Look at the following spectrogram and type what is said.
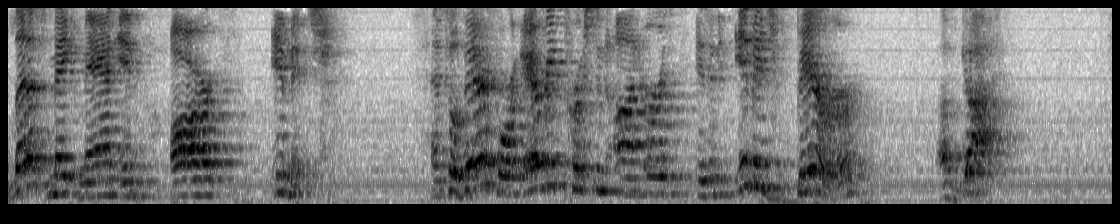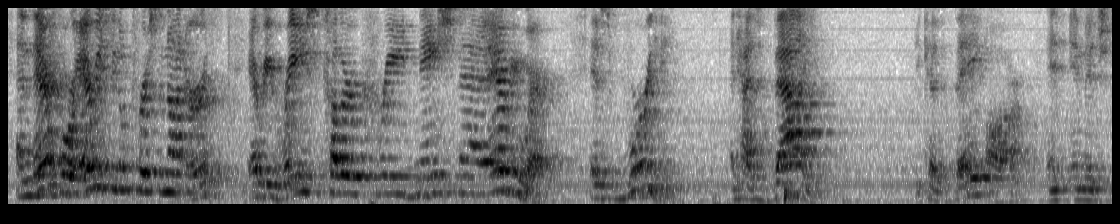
"Let us make man in our image." And so, therefore, every person on earth is an image bearer of God. And therefore, every single person on earth, every race, color, creed, nation, everywhere, is worthy and has value because they are an image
